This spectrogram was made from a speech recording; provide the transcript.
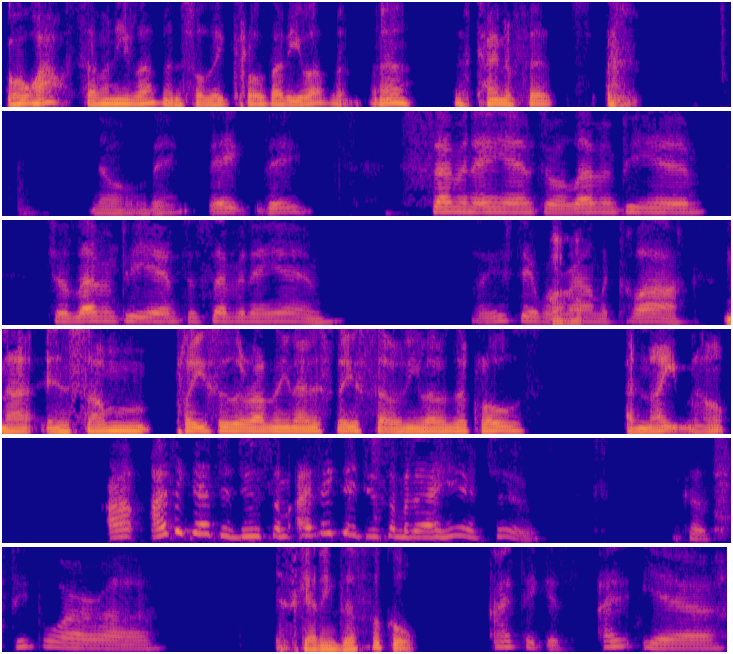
Oh wow, 7-Eleven, so they close at eleven. Yeah, it kind of fits. No, they they they seven a.m. to eleven p.m. to eleven p.m. to seven a.m. They stay Wow. around the clock. Not in some places around the United States, 7-Elevens are closed at night now. I, I think they have to do some. I think they do some of that here too, because people are. uh It's getting difficult. I think it's. I yeah.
